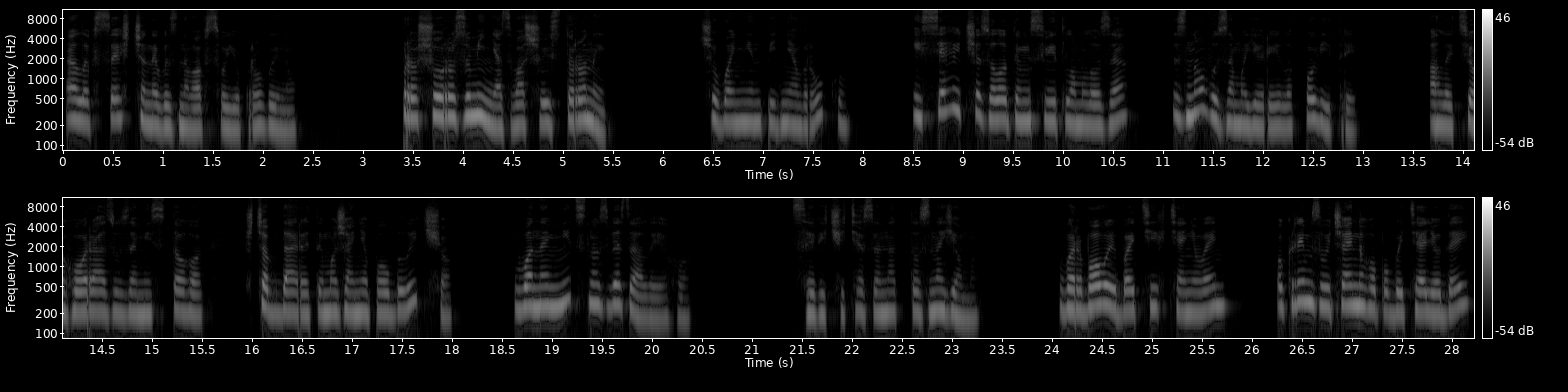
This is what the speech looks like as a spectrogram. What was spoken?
але все ще не визнавав свою провину. Прошу розуміння з вашої сторони. Чуванін підняв руку, і сяюча золотим світлом лоза знову замайоріла в повітрі. Але цього разу, замість того, щоб вдарити можання по обличчю, вона міцно зв'язала його. Це відчуття занадто знайоме. Вербовий батіг Тяньвень, окрім звичайного побиття людей,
